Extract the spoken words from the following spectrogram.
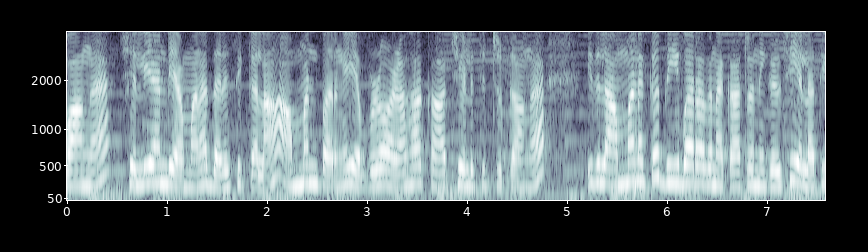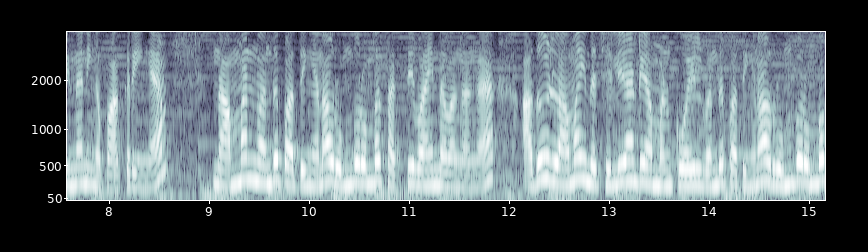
வாங்க செல்லியாண்டி அம்மனை தரிசிக்கலாம். அம்மன் பாருங்கள் எவ்வளோ அழகாக காட்சி அளித்துட்டு இருக்காங்க இதில் அம்மனுக்கு தீபாராதனை காட்டுற நிகழ்ச்சி எல்லாத்தையும் தான் நீங்கள் பார்க்குறீங்க இந்த அம்மன் வந்து பார்த்திங்கன்னா ரொம்ப ரொம்ப சக்தி வாய்ந்தவங்கங்க. அதுவும் இல்லாமல் இந்த செல்லியாண்டி அம்மன் கோயில் வந்து பார்த்திங்கன்னா ரொம்ப ரொம்ப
